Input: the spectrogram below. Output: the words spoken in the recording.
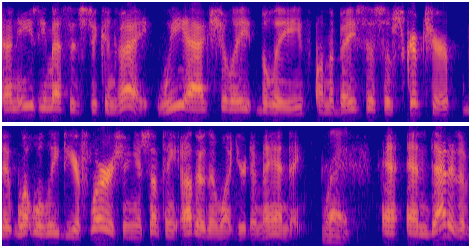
an easy message to convey. We actually believe, on the basis of Scripture, that what will lead to your flourishing is something other than what you're demanding. Right. And, and that is a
